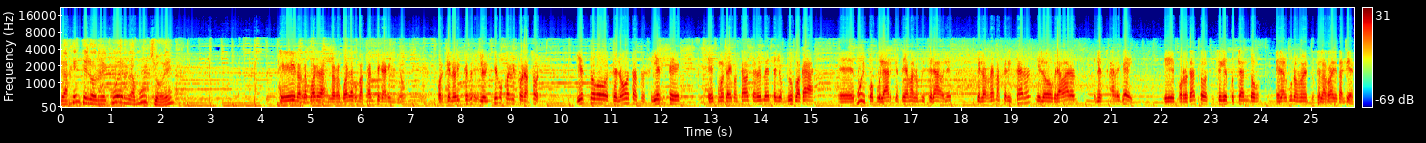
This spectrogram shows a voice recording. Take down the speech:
La gente lo recuerda mucho, ¿eh? Sí, lo recuerda, lo recuerda con bastante cariño, porque lo, lo hicimos con el corazón. Y esto se nota, se siente, eh, como te he contado anteriormente, hay un grupo acá eh, muy popular que se llama Los Miserables, que lo remasterizaron y lo grabaron en el Gay y por lo tanto se sigue escuchando en algunos momentos en la radio también.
